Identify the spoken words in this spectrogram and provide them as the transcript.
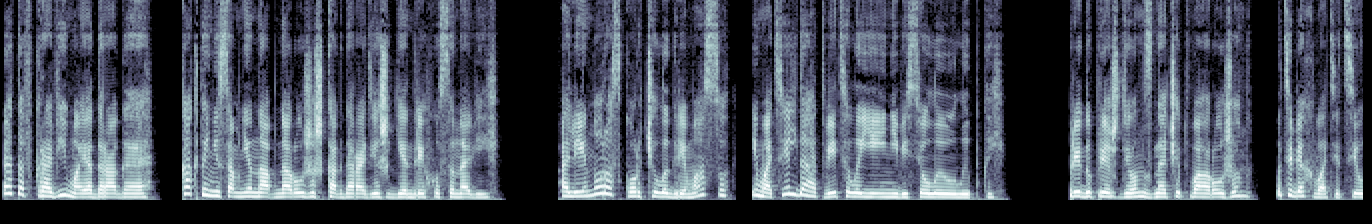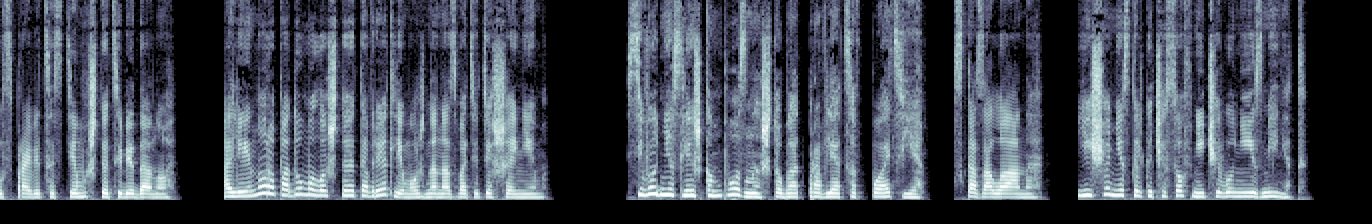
Это в крови, моя дорогая, как ты, несомненно, обнаружишь, когда родишь Генриху сыновей». А Леонора скорчила гримасу, и Матильда ответила ей невеселой улыбкой. «Предупрежден, значит вооружен. У тебя хватит сил справиться с тем, что тебе дано». а подумала, что это вряд ли можно назвать утешением. «Сегодня слишком поздно, чтобы отправляться в Пуатье», — сказала она. «Еще несколько часов ничего не изменит».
